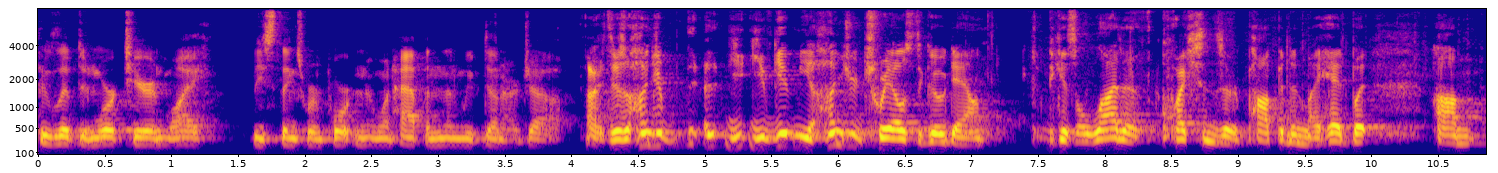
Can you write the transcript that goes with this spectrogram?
who lived and worked here and why these things were important and what happened, then we've done our job. All right, there's a hundred. You've given me a hundred trails to go down because a lot of questions are popping in my head. But um,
